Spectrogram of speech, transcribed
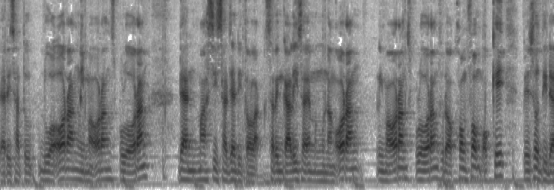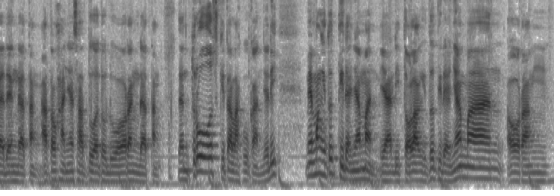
dari satu dua orang, lima orang, 10 orang dan masih saja ditolak. Seringkali saya mengundang orang, lima orang, 10 orang sudah confirm oke, okay, besok tidak ada yang datang atau hanya satu atau dua orang datang. Dan terus kita lakukan. Jadi memang itu tidak nyaman ya, ditolak itu tidak nyaman. Orang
